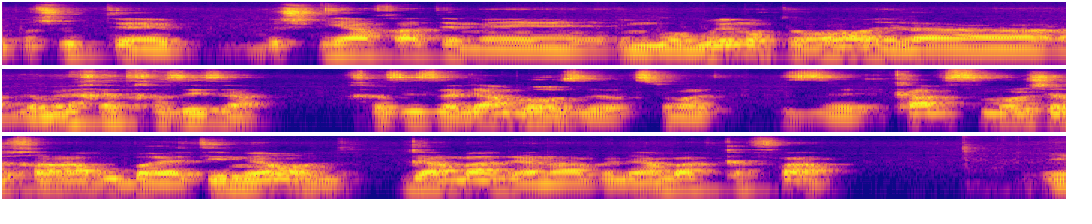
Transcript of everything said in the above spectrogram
ופשוט אה, בשנייה אחת הם, הם גומרים אותו אלא גם אין לך את חזיזה. חזיזה גם לא עוזר, זאת אומרת, זה קו שמאל שלך הוא בעייתי מאוד, גם בהגנה וגם בהתקפה. אה,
